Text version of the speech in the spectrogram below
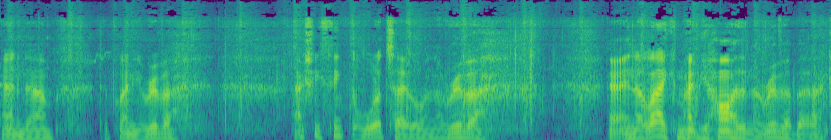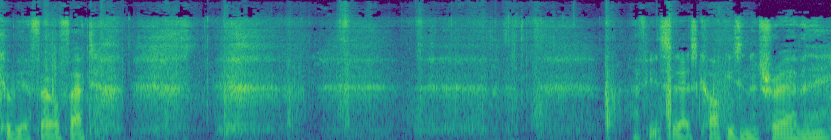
and um, the Plenty River. I actually think the water table in the river uh, in the lake may be higher than the river, but that could be a feral fact. If you can see those cockies in the tree over there.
